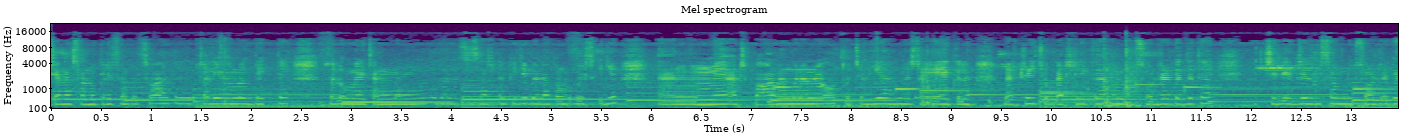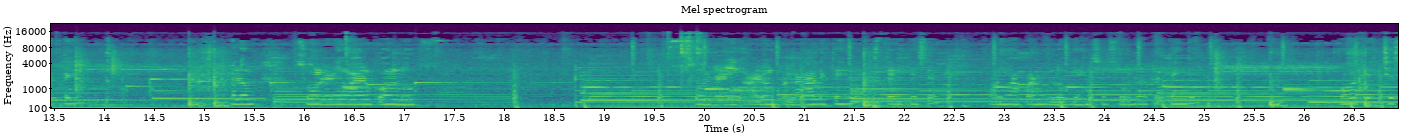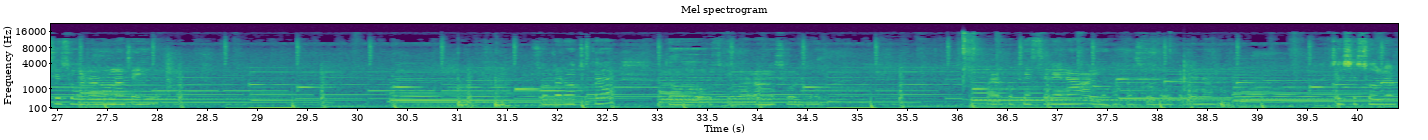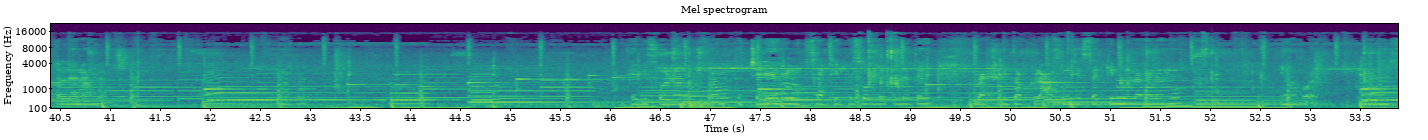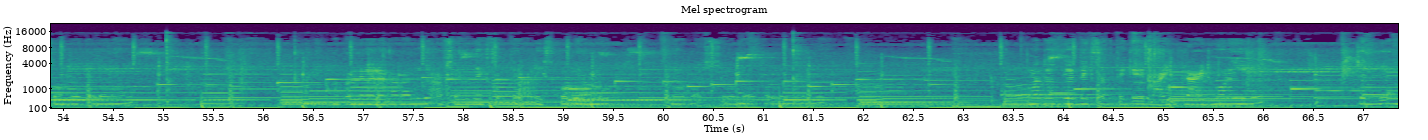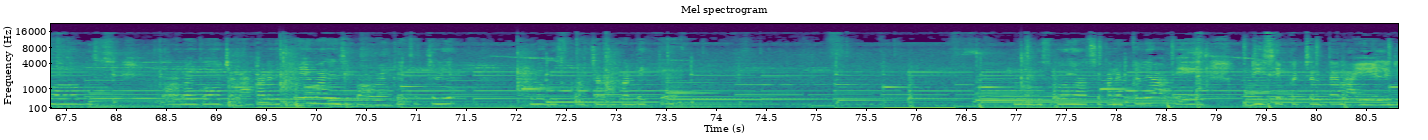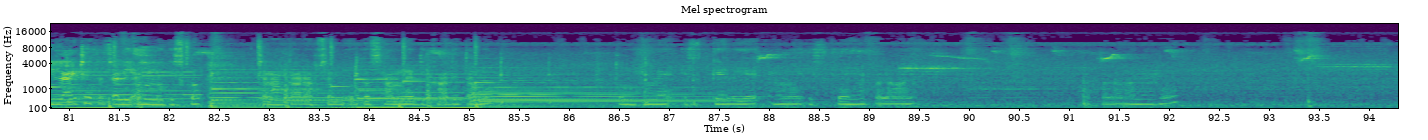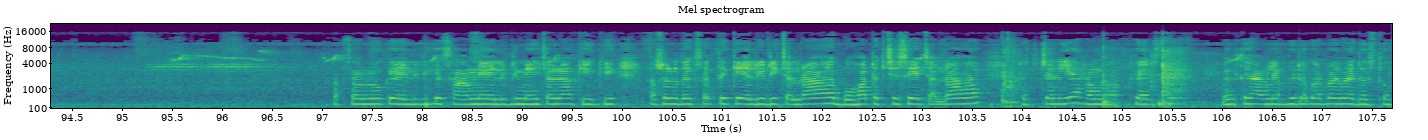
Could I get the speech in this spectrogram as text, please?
Channel सनु creation पर स्वागत है चलिए हम लोग देखते हैं। चलो मेरे चैनल में नहीं तो सब्सक्राइब कीजिए बेल आइकन को प्रेस कीजिए। एंड मैं आज पावर बैंक बनाना हो तो चलिए हम जैसे एक बैटरी जो बैटरी का हम लोग सोल्डर कर देते हैं। चलिए जल्दी से हम लोग सोल्डर करते हैं। हेलो सोल्डरिंग आयरन को हम लोग सोल्डरिंग आयरन पर लगा लेते हैं इस तरीके से। और यहाँ पर हम लोग यहाँ से सोल्डर कर देंगे। बहुत ही अच्छे से सोल्डर होना चाहिए। सोल्डर हो चुका है तो उसके बाद हमें सोल्डर वायर को फिर से लेना और यहाँ पर सोल्डर कर लेना है अच्छे से सोल्डर कर लेना है ये भी सोल्डर हो चुका है तो चलिए हम लोग सर्किट पे सोल्डर कर लेते हैं। बैटरी का प्लास मुझे सर्किट में लगाना है। यहाँ पर सोल्डर कर लेना है। यहाँ पर मैंने लगा लिया, आप सभी देख सकते हैं। और इसको भी हम लोग ये देख सकते हैं कि लाइट ब्राइट हो रही है। चलिए, हम लोग इस पावर बैंक को चला कर देखते हैं इमरजेंसी पावर बैंक है तो चलिए, हम लोग इसको चला कर देखते हैं। इसको यहाँ से कनेक्ट कर लिया। ये डीसी पर चलता लाइट एलईडी लाइट है तो चलिए हम लोग इसको चलाकर आप सब लोग को सामने दिखा देता हूँ। तो हमें इसके लिए, हमें इसको यहाँ पर लगाना, यहाँ पर लगाना है। अब सब लोगों के एलईडी के सामने एलईडी नहीं चल रहा क्योंकि आप सब लोग देख सकते हैं कि एलईडी चल रहा है, बहुत अच्छे से चल रहा है। तो चलिए हम लोग फिर से मिलते हैं अगले वीडियो पर। बाय बाय दोस्तों।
